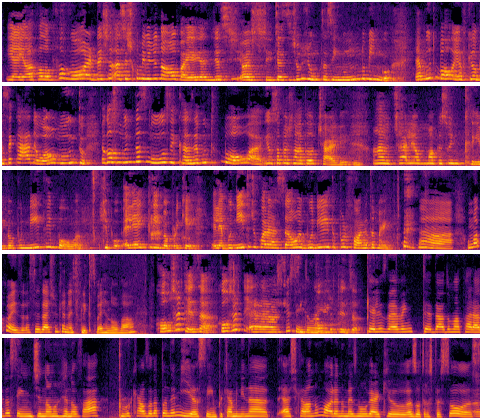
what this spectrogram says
E aí ela falou, por favor, deixa, assiste comigo de novo. Aí a gente assisti- eu assisti- a gente assistiu junto, assim, num domingo. É muito boa, e eu fiquei obcecada, eu amo muito. Eu gosto muito das músicas, é muito boa. E eu sou apaixonada pelo Charlie. Ai, o Charlie é uma pessoa incrível, bonita e boa. Tipo, ele é incrível porque ele é bonito de coração e bonito por fora também. ah, uma coisa: vocês acham que a Netflix vai renovar? Com certeza, com certeza. É, acho que sim também. Com certeza. Que eles devem ter dado uma parada assim de não renovar por causa da pandemia, assim, porque a menina, acho que ela não mora no mesmo lugar que o- as outras pessoas.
